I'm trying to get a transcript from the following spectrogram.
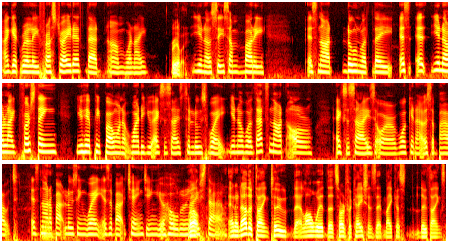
I get really frustrated that um, when I Really, you know see somebody is not doing what they is it you know like first thing you hear people want to why do you exercise to lose weight? You know well that's not all exercise or working out is about. It's not Yeah. about losing weight it's about changing your whole Well, lifestyle. And another thing too, that along with the certifications that make us do things,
